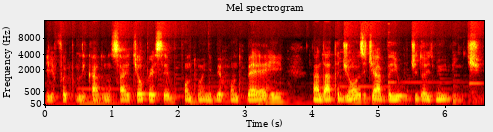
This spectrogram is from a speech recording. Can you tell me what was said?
ele foi publicado no site eupercebo.unb.br na data de 11 de abril de 2020.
